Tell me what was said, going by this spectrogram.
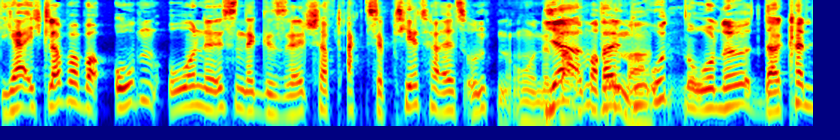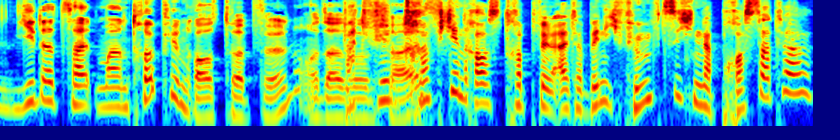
ja, ich glaube aber oben ohne ist in der Gesellschaft akzeptierter als unten ohne. ja, Warum auch weil immer. du unten ohne, da kann jederzeit mal ein Tröpfchen rauströpfeln oder so was ein für ein Scheiß. Tröpfchen rauströpfeln, Alter, bin ich 50 in der Prostata?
